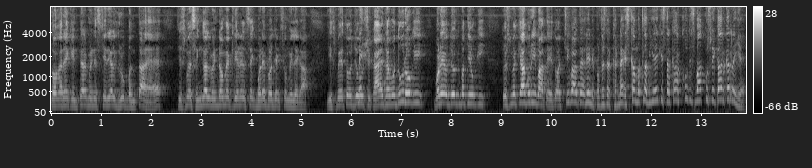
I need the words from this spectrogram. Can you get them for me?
तो अगर एक इंटर मिनिस्ट्रियल ग्रुप बनता है जिसमें सिंगल विंडो में क्लियरेंस एक बड़े प्रोजेक्ट्स को मिलेगा इसमें तो जो शिकायत है वो दूर होगी बड़े उद्योगपतियों की। तो इसमें क्या बुरी बात है? तो अच्छी बात है। नहीं नहीं प्रोफेसर खन्ना इसका मतलब यह है कि सरकार खुद इस बात को स्वीकार कर रही है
